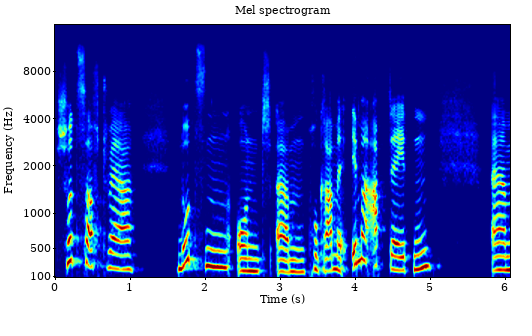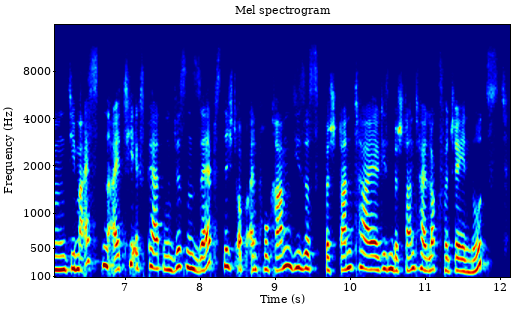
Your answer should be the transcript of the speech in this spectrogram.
Schutzsoftware nutzen und ähm, Programme immer updaten. Ähm, die meisten IT-Experten wissen selbst nicht, ob ein Programm dieses Bestandteil, diesen Bestandteil Log4j nutzt.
